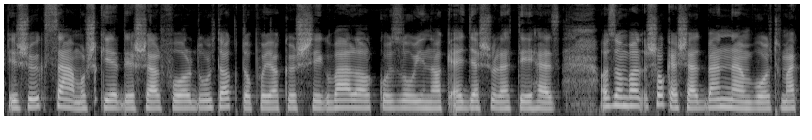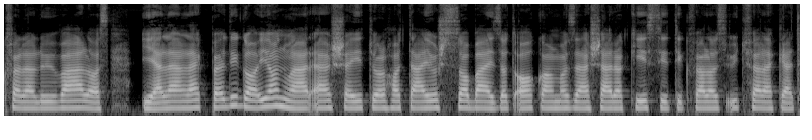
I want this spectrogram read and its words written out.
és ők számos kérdéssel fordultak Topolya község vállalkozóinak egyesületéhez. Azonban sok esetben nem volt megfelelő válasz, Jelenleg pedig a január 1-től hatályos szabályzat alkalmazására készítik fel az ügyfeleket,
